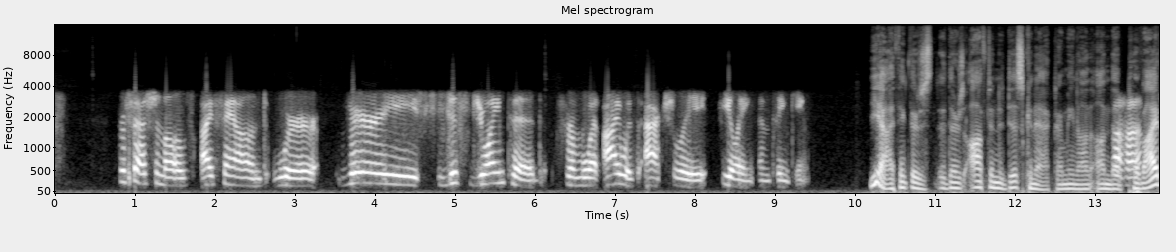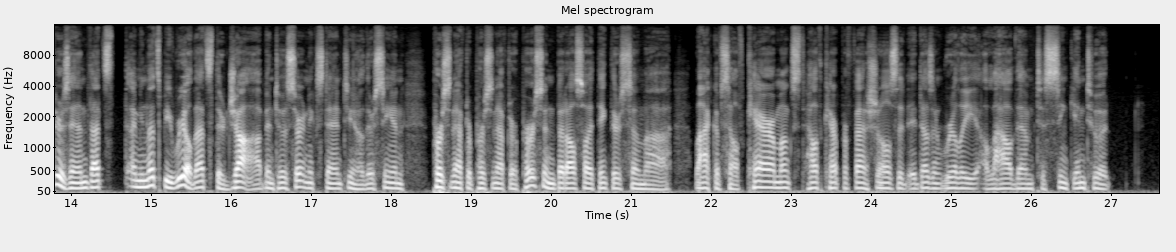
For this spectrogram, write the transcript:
professionals I found were very disjointed from what I was actually feeling and thinking. Yeah, I think there's there's often a disconnect. I mean, on on the uh-huh. provider's end, that's I mean, let's be real, that's their job, and to a certain extent, you know, they're seeing person after person after person. But also, I think there's some uh, lack of self care amongst healthcare professionals. That it doesn't really allow them to sink into it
